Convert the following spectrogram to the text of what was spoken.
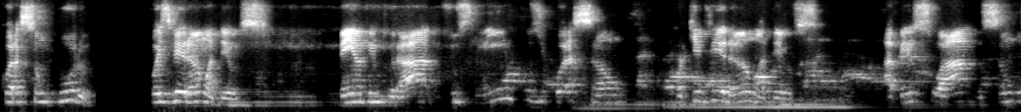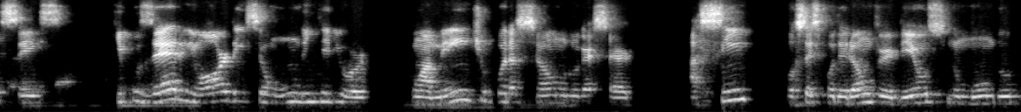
coração puro, pois verão a Deus. Bem-aventurados os limpos de coração, porque verão a Deus. Abençoados são vocês que puseram em ordem seu mundo interior, com a mente e o coração no lugar certo. Assim, vocês poderão ver Deus no mundo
